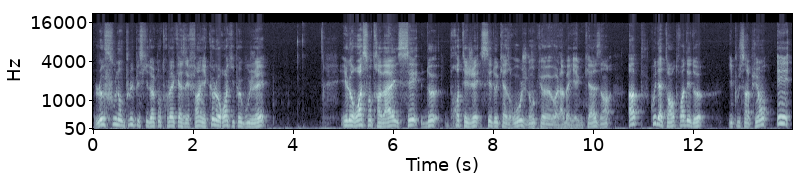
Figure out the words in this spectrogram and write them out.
Le fou non plus puisqu'il doit contrôler la case F1. Il n'y a que le roi qui peut bouger. Et le roi, son travail, c'est de protéger ces deux cases rouges. Donc euh, voilà, bah, il y a une case. Hein. Hop, coup d'attente, 3D2 il pousse un pion, et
